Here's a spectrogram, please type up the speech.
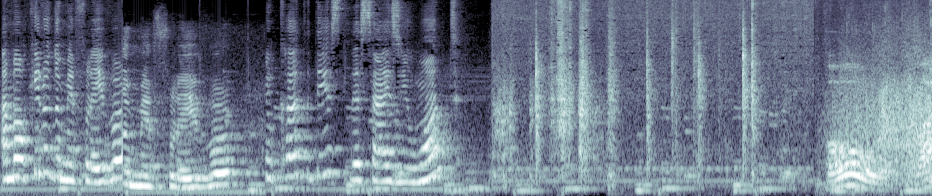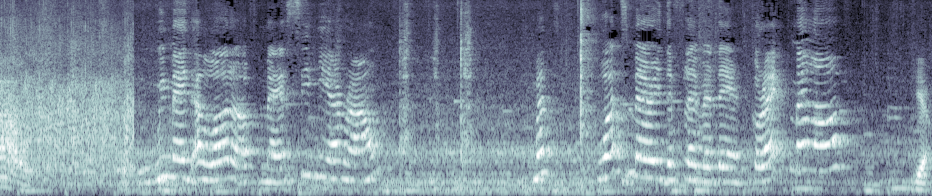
Amor, can you do me a flavor? Give me flavor. You cut this the size you want. Oh, wow. We made a lot of messy here around. But what's married the flavor there? Correct, my love? Yeah.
